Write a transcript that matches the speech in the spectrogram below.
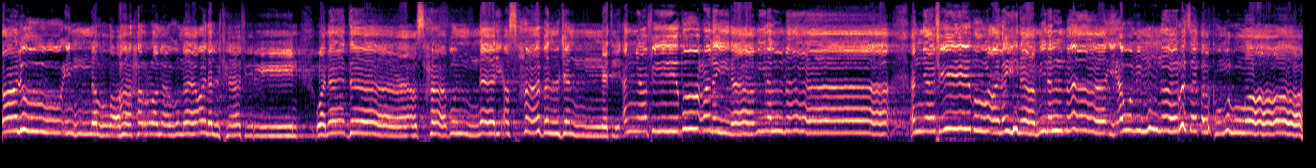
قالوا إن الله حرمهما على الكافرين. ونادى أصحاب النار أصحاب الجنة أن يفيضوا علينا من الماء أن يفيضوا علينا من الماء أو مما رزقكم الله.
